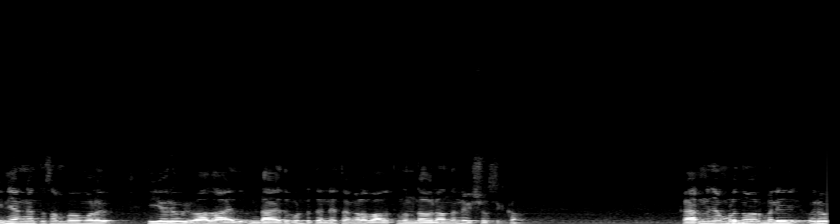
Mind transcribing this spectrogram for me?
ഇനി അങ്ങനത്തെ സംഭവങ്ങൾ ഈ ഒരു വിവാദം ആയത് ഉണ്ടായത് കൊണ്ട് തന്നെ തങ്ങളെ ഭാഗത്തു നിന്ന് ഉണ്ടാവില്ല എന്ന് തന്നെ വിശ്വസിക്കാം. കാരണം നമ്മൾ നോർമലി ഒരു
